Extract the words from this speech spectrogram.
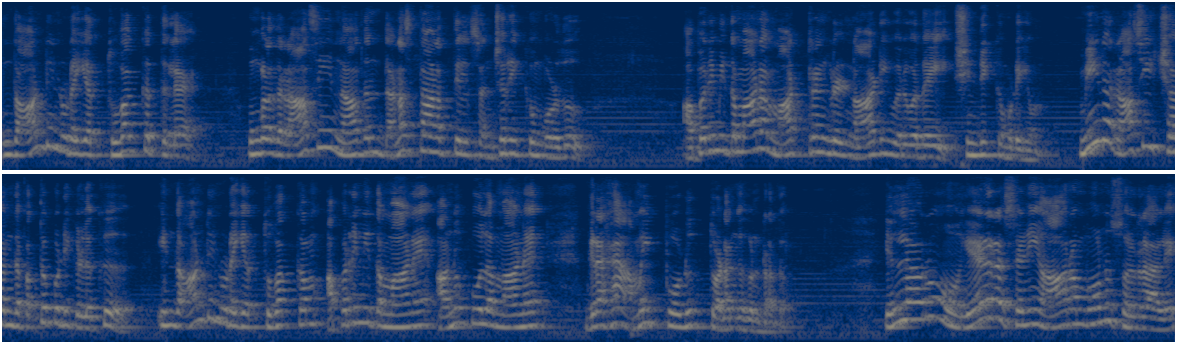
இந்த ஆண்டினுடைய துவக்கத்தில் உங்களது ராசிநாதன் தனஸ்தானத்தில் சஞ்சரிக்கும் பொழுது அபரிமிதமான மாற்றங்கள் நாடி வருவதை சிந்திக்க முடியும். மீன ராசி சார்ந்த பக்த கொடிகளுக்கு இந்த ஆண்டினுடைய துவக்கம் அபரிமிதமான அனுகூலமான கிரக அமைப்போடு தொடங்குகின்றது. எல்லாரும் ஏழரை சனி ஆரம்பம்னு சொல்கிறாலே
